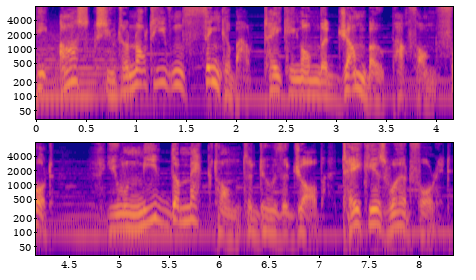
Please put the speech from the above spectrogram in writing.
He asks you to not even think about taking on the Jumbo Puff on foot. You'll need the Mekton to do the job. Take his word for it.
